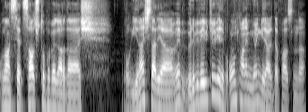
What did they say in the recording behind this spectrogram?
Ulan set sal şu topu be kardeş. O iğrençler ya. Öyle bir ki herif. 10 tane milyon gelir defasında.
